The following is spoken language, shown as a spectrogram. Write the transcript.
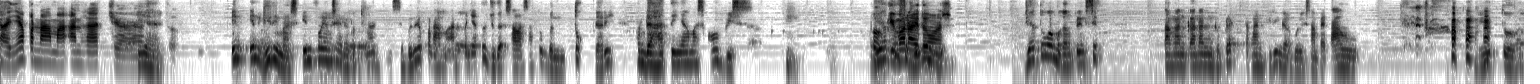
hanya penamaan saja Iya. gitu. In, in gini mas, info yang saya dapat lagi, sebenarnya penamaan penyet itu juga salah satu bentuk dari rendah hatinya Mas Kobis. Oh, Dia gimana itu, Mas? Dia tuh memegang prinsip tangan kanan geprek, tangan kiri nggak boleh sampai tahu. gitu.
